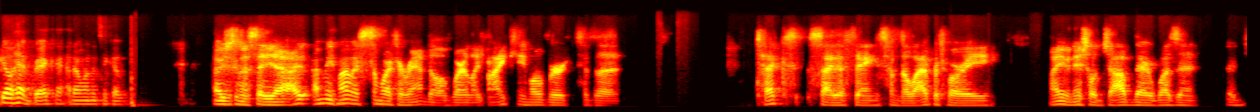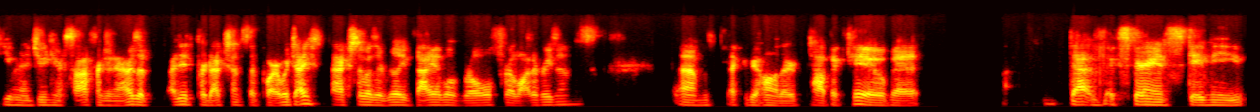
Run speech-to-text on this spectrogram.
Go ahead, Brick. I don't want to take up. I was just gonna say, yeah, I, I mean, mine was similar to Randall, where like when I came over to the tech side of things from the laboratory, my initial job there wasn't even a junior software engineer. I was a I did production support, which I actually was a really valuable role for a lot of reasons. Um, that could be a whole other topic too, but that experience gave me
